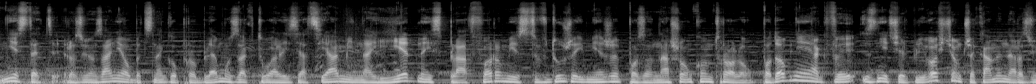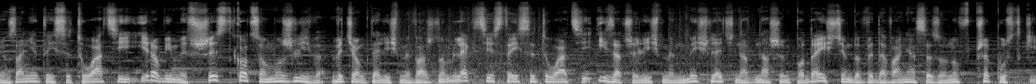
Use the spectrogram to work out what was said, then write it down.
Niestety, rozwiązanie obecnego problemu z aktualizacjami na jednej z platform jest w dużej mierze poza naszą kontrolą. Podobnie jak wy, z niecierpliwością czekamy na rozwiązanie tej sytuacji i robimy wszystko, co możliwe. Wyciągnęliśmy ważną lekcję z tej sytuacji i zaczęliśmy myśleć nad naszym podejściem do wydawania sezonów przepustki.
